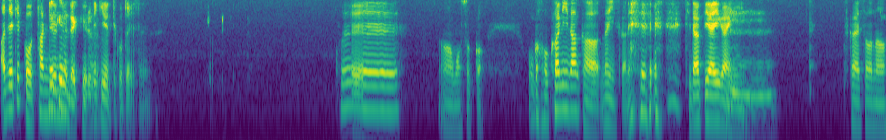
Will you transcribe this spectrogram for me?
あ、じゃあ結構単で純にきるできる。できるってことですね。これ、ああ、まあそっか。他他になんかないんですかね。ティラピア以う外にん、使えそうな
